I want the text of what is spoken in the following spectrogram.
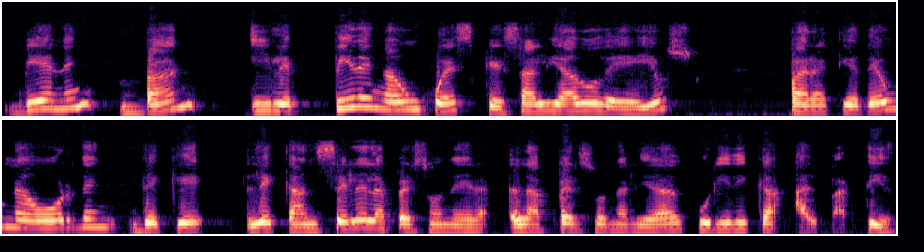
vienen, van y le piden a un juez que es aliado de ellos para que dé una orden de que le cancele la, la personalidad jurídica al partido.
